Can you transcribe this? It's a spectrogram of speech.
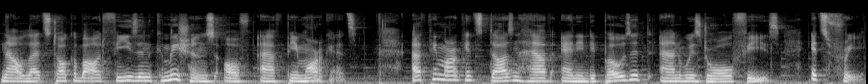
Now let's talk about fees and commissions of FP Markets. FP Markets doesn't have any deposit and withdrawal fees. It's free,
